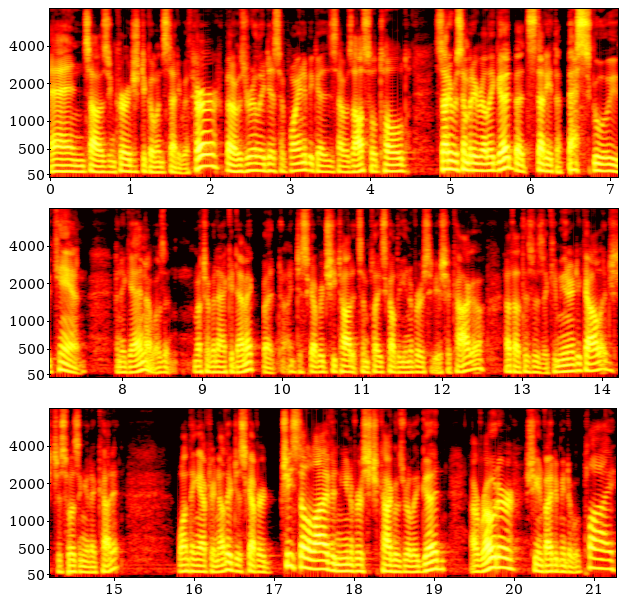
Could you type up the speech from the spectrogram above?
And so I was encouraged to go and study with her, but I was really disappointed because I was also told study with somebody really good, but study at the best school you can. And again, I wasn't much of an academic, but I discovered she taught at some place called the University of Chicago. I thought this was a community college, just wasn't going to cut it. One thing after another, discovered she's still alive and the University of Chicago is really good. I wrote her, she invited me to apply.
